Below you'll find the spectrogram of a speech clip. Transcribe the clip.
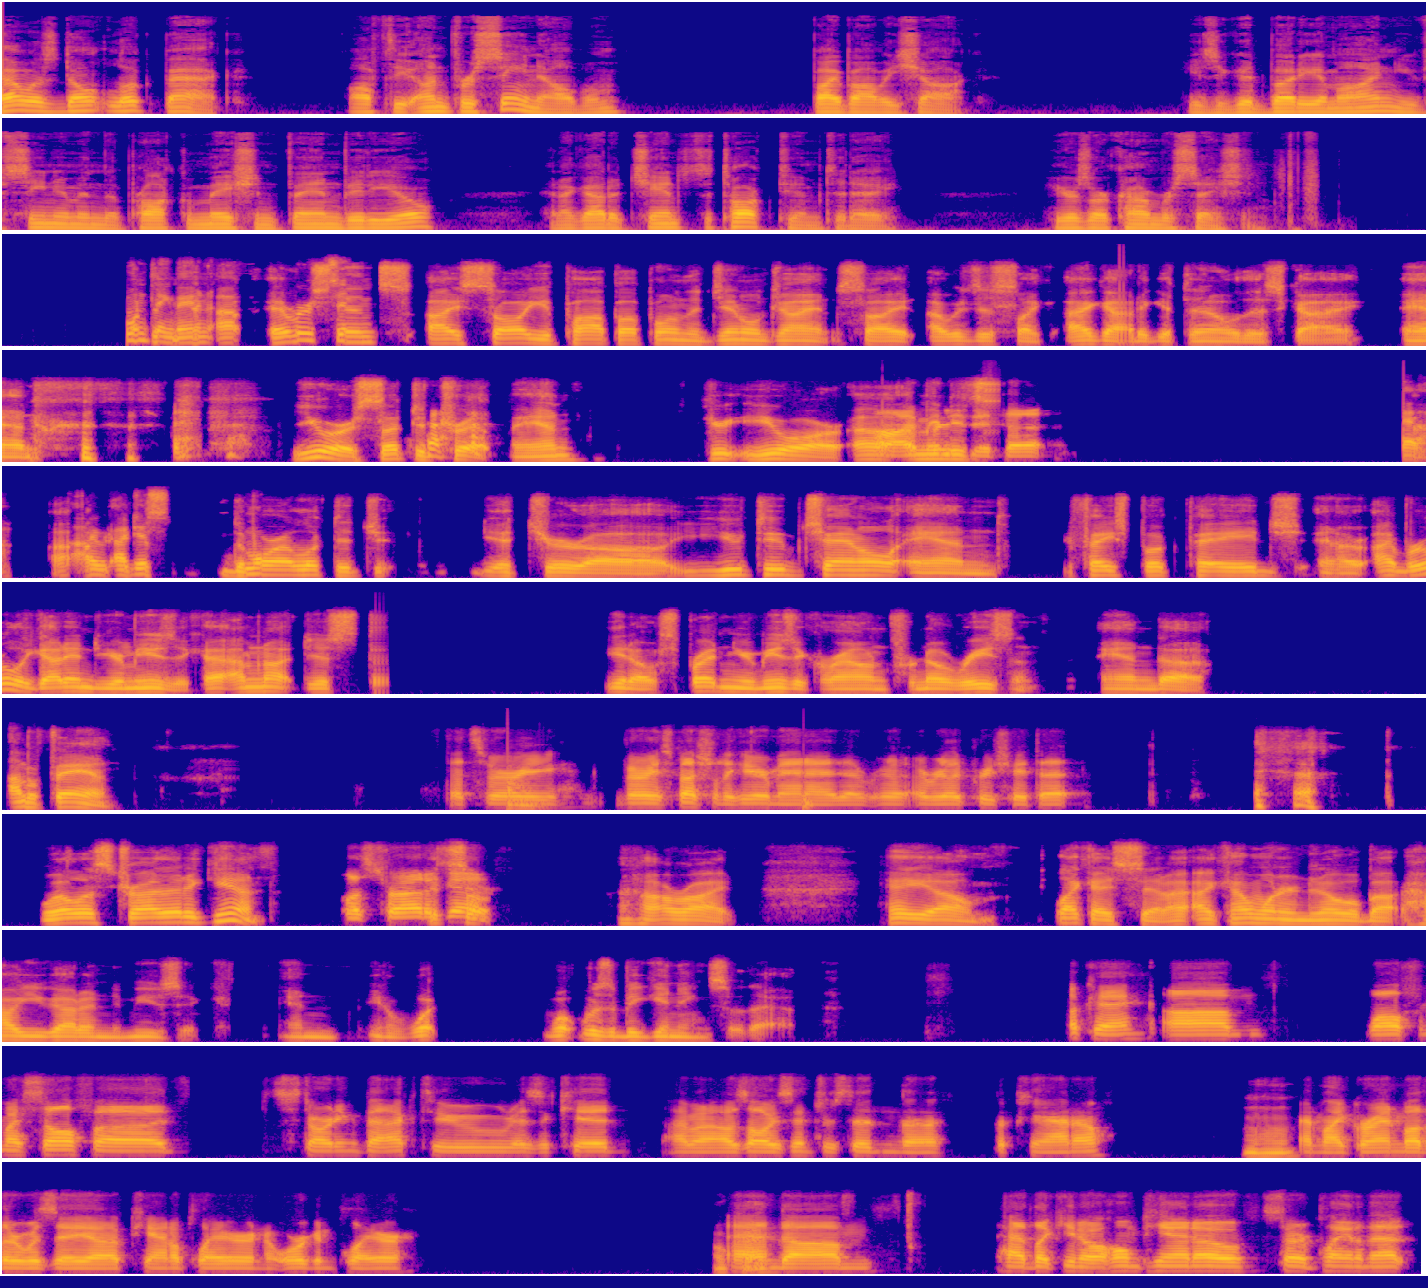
That was Don't Look Back off the Unforeseen album by Bobby Shock. He's a good buddy of mine. You've seen him in the Proclamation fan video, and I got a chance to talk to him today. Here's our conversation. one thing, man. Uh, Ever since I saw you pop up on the Gentle Giant site, I was just like, I got to get to know this guy. And you are such a trip, man. You you are. Uh, Oh, I, I mean, appreciate it's that. I, I, I just the more I looked at you, at your uh, YouTube channel and your Facebook page, and I, I really got into your music. I, I'm not just, you know, spreading your music around for no reason. And uh, I'm a fan. That's very, very special to hear, man. I, I really appreciate that. Well, let's try that again. Let's try it again. All right. Hey, um, like I said, I, I kind of wanted to know about how you got into music, and you know what what was the beginnings of that. Okay. Um, well, for myself, uh, starting back to as a kid, I, I was always interested in the, the piano, Mhm. and my grandmother was a uh, piano player and an organ player, Okay. and um, had like you know a home piano. Started playing on that.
